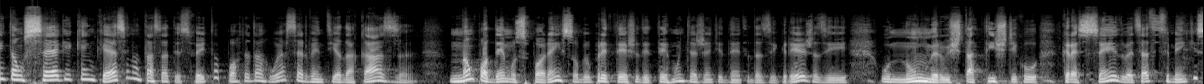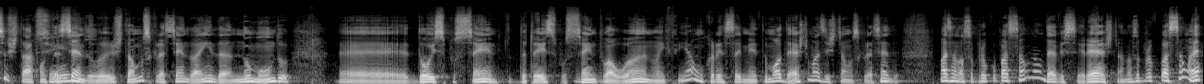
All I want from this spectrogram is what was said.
Então segue quem quer, se não está satisfeito, a porta da rua é a serventia da casa. Não podemos, porém, sob o pretexto de ter muita gente dentro das igrejas e o número estatístico crescendo, etc., se bem que isso está acontecendo, sim, sim. estamos crescendo ainda no mundo é, 2%, 3% ao ano, enfim, é um crescimento modesto, mas estamos crescendo. Mas a nossa preocupação não deve ser esta, a nossa preocupação é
